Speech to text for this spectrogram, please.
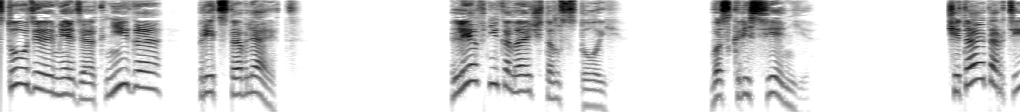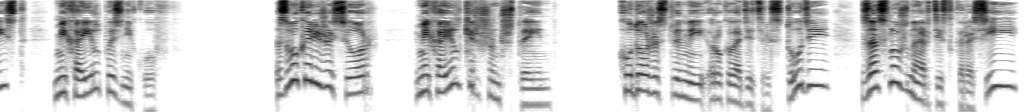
Студия «Медиакнига» представляет. Лев Николаевич Толстой. «Воскресенье» Читает артист Михаил Поздняков. Звукорежиссер Михаил Киршенштейн. Художественный руководитель студии Заслуженная артистка России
